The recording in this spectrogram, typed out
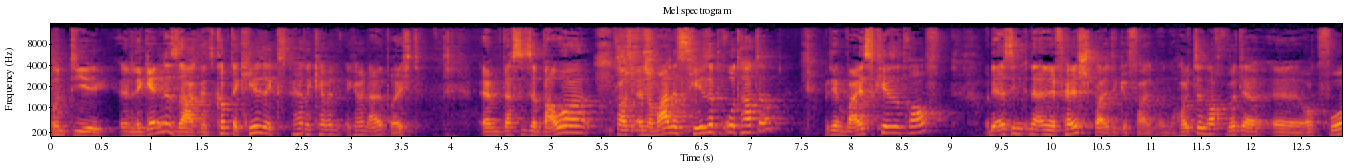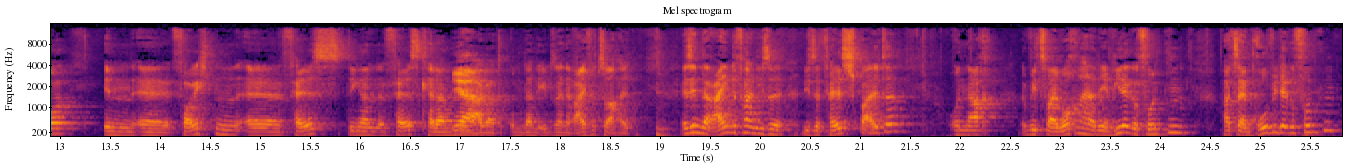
Und die äh, Legende sagt, jetzt kommt der Käseexperte Kevin, Kevin Albrecht, ähm, dass dieser Bauer quasi ein normales Käsebrot hatte mit dem Weißkäse drauf und er ist ihm in eine Felsspalte gefallen. Und heute noch wird der äh, Roquefort in äh, feuchten äh, Felsdingern, äh, Felskellern Ja. gelagert, um dann eben seine Reife zu erhalten. Er ist ihm da reingefallen, diese, diese Felsspalte, und nach irgendwie zwei Wochen hat er den wiedergefunden, hat sein Brot wiedergefunden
